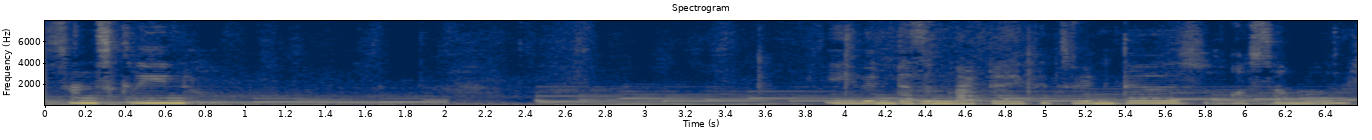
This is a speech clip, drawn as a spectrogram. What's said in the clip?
sunscreen. Even doesn't matter if it's winters or summers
